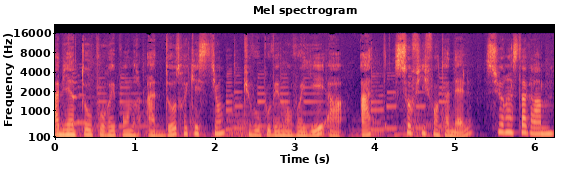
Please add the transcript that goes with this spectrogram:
À bientôt pour répondre à d'autres questions que vous pouvez m'envoyer à Sophie Fontanelle sur Instagram.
